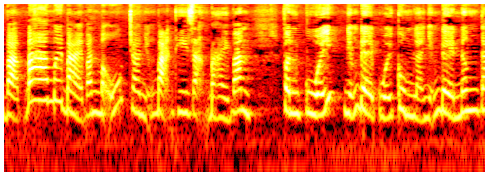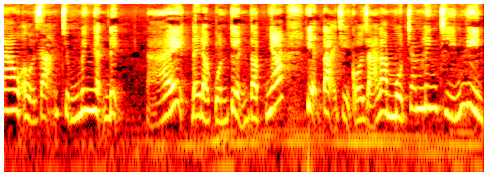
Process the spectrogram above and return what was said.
và 30 bài văn mẫu cho những bạn thi dạng bài văn. Phần cuối, những đề cuối cùng là những đề nâng cao ở dạng chứng minh nhận định. Đấy, đây là cuốn tuyển tập nhá. Hiện tại chỉ có giá là 109.000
